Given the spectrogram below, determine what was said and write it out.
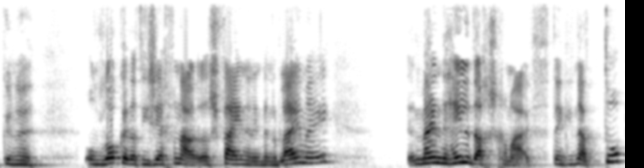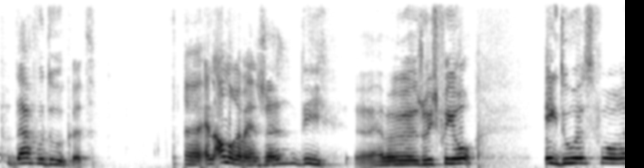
kunnen ontlokken dat hij zegt van nou dat is fijn en ik ben er blij mee. Mijn hele dag is gemaakt. Dan denk ik nou top, daarvoor doe ik het. Uh, en andere mensen die hebben zoiets van joh, ik doe het voor,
